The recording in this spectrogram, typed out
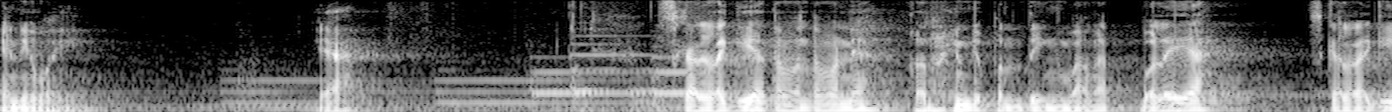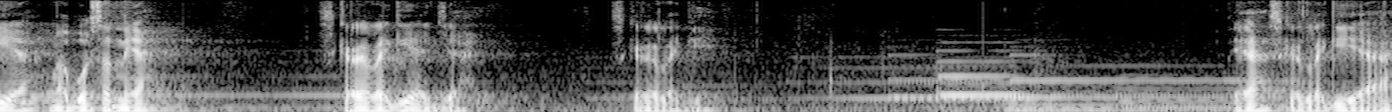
Anyway, ya. Sekali lagi ya teman-teman ya, karena ini penting banget. Boleh ya? Sekali lagi ya, nggak bosan ya? Sekali lagi aja. Sekali lagi. Ya, sekali lagi ya.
